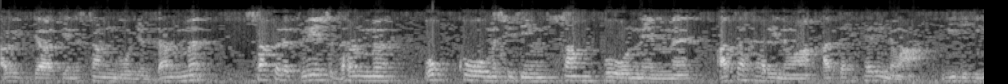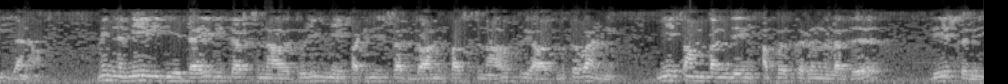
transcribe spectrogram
අවිද්‍යාව කියන සංගෝධන ධර්ම සකල ක්ලේශ ධර්ම ඔක්කොම සිටින් සම්පූර්ණයෙන්ම අතහරිනවා අතහැරිනවා විදිහි යනවා. මෙන්න මේ විදිහටයි විදර්ශනාව තුළින් මේ පටිනිස්සග්ගාන පස්සනාව ක්‍රියාත්මක වන්නේ. මේ සම්බන්ධයෙන් අප කරන ලද දේශනය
